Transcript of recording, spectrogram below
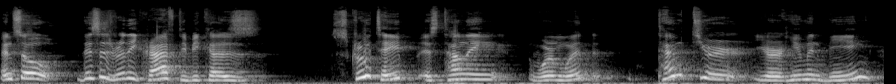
And so this is really crafty because Screwtape is telling Wormwood, tempt your, your human being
